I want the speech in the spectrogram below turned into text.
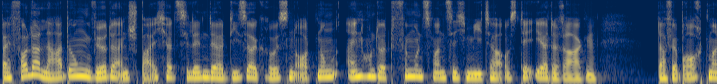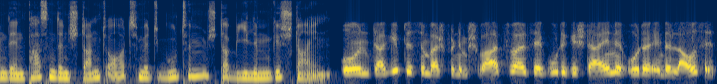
Bei voller Ladung würde ein Speicherzylinder dieser Größenordnung 125 Meter aus der Erde ragen, Dafür braucht man den passenden Standort mit gutem, stabilem Gestein. Und da gibt es zum Beispiel im Schwarzwald sehr gute Gesteine oder in der Lausitz.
